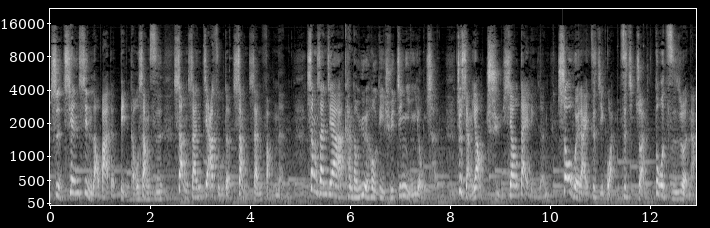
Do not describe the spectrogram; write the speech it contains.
是谦信老爸的顶头上司上山家族的上山房能。上山家啊，看到越后地区经营有成，就想要取消代理人，收回来自己管自己赚，多滋润啊！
